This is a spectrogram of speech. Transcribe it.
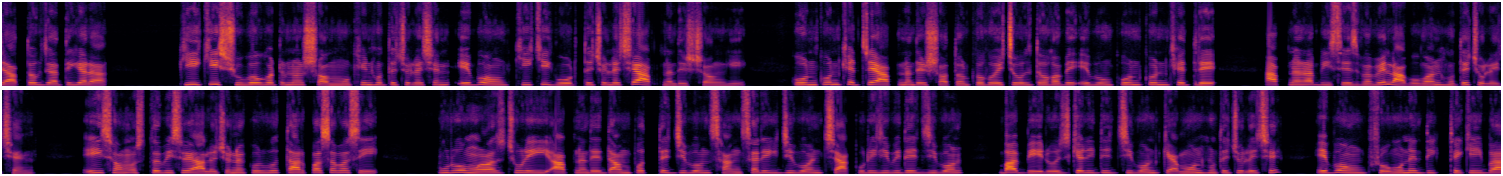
জাতক জাতিকারা কি কি শুভ ঘটনার সম্মুখীন হতে চলেছেন এবং কি কি ঘটতে চলেছে আপনাদের সঙ্গে? কোন কোন ক্ষেত্রে আপনাদের সতর্ক হয়ে চলতে হবে এবং কোন কোন ক্ষেত্রে আপনারা বিশেষভাবে লাভবান হতে চলেছেন? এই সমস্ত বিষয়ে আলোচনা করব। তার পাশাপাশি পুরো মাস জুড়েই আপনাদের দাম্পত্যের জীবন, সাংসারিক জীবন, চাকুরিজীবীদের জীবন বা বেরোজগারীদের জীবন কেমন হতে চলেছে এবং ভ্রমণের দিক থেকেই বা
